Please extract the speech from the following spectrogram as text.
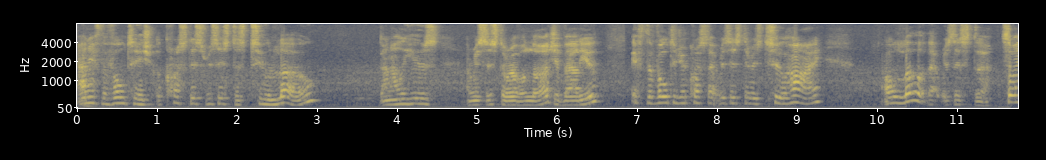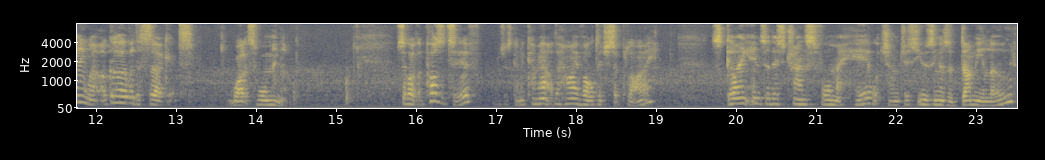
and if the voltage across this resistor is too low then I'll use a resistor of a larger value. If the voltage across that resistor is too high I'll lower that resistor. So anyway I'll go over the circuit while it's warming up. So I've got the positive which is going to come out of the high voltage supply. It's going into this transformer here which I'm just using as a dummy load.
